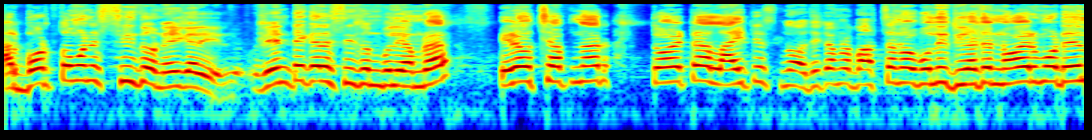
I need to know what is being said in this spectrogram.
আর বর্তমানে সিজন এই গাড়ির রেন্টেকারের সিজন বলি আমরা এটা হচ্ছে আপনার টয়টা লাইটেস্ট ন যেটা আমরা বাচ্চা ন বলি দুই হাজার নয়ের মডেল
